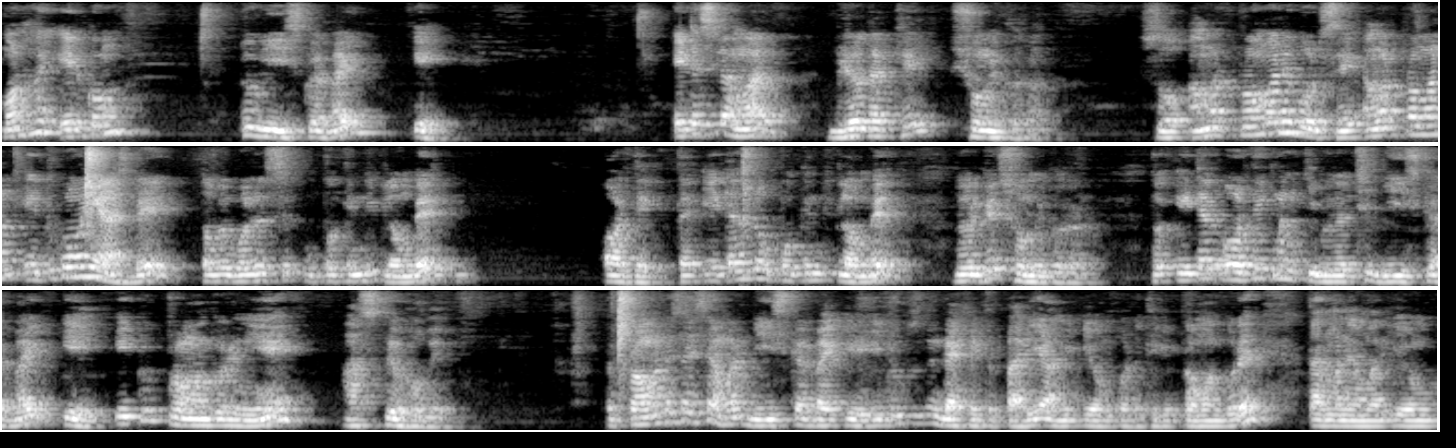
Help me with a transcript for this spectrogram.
মনে হয় এরকম two B square by A. এটা ছিল আমার বৃহদাক্ষের সমীকরণ। সো আমার প্রমাণে বলছে, আমার প্রমাণ এটুকুই আসবে, তবে বলেছে উপকেন্দ্রিক লম্বের অর্ধেক। তা এটা হলো উপকেন্দ্রিক লম্বের দৈর্ঘ্যের সমীকরণ। তো এটার অর্ধেক মানে কি বোঝাচ্ছে? বি স্কোয়ার বাই এ এটুকু প্রমাণ করে নিয়ে আসতে হবে। তো প্রমাণে চাইছে আমার বি স্কোয়ার বাই এ এটুকু যদি দেখাইতে পারি, আমি এই অঙ্কটা থেকে প্রমাণ করে, তার মানে আমার এই অঙ্ক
